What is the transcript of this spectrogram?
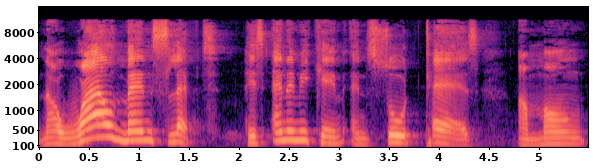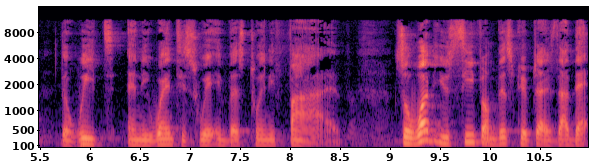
Now, while men slept, his enemy came and sowed tares among the wheat, and he went his way in verse 25. So, what you see from this scripture is that the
